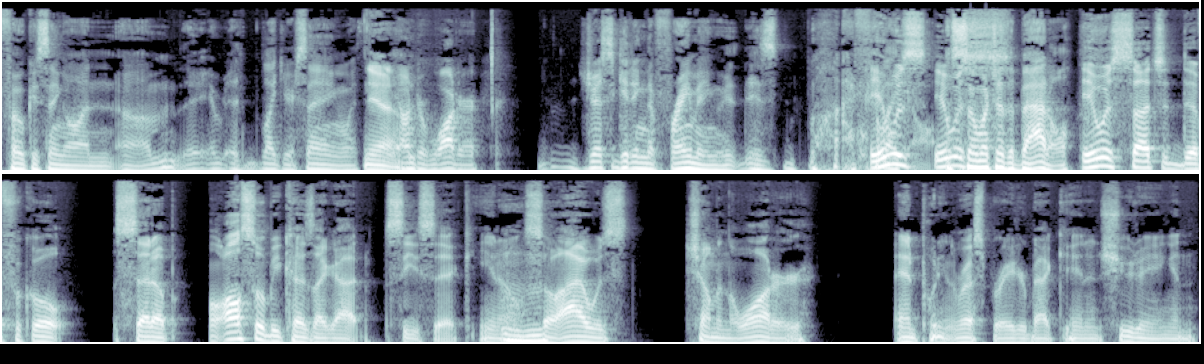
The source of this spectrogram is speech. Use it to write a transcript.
focusing on, um, like you're saying with Yeah. underwater. Just getting the framing is. I feel It like was- it was- so much of the battle. It was such a difficult setup, also because I got seasick, you know. Mhm. So I was chumming the water and putting the respirator back in and shooting, and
